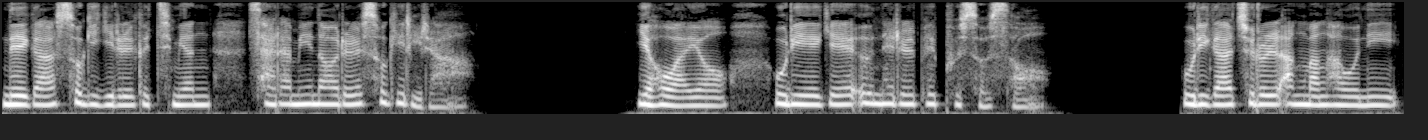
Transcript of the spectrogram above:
내가 속이기를 그치면 사람이 너를 속이리라. 여호와여 우리에게 은혜를 베푸소서. 우리가 주를 악망하오니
